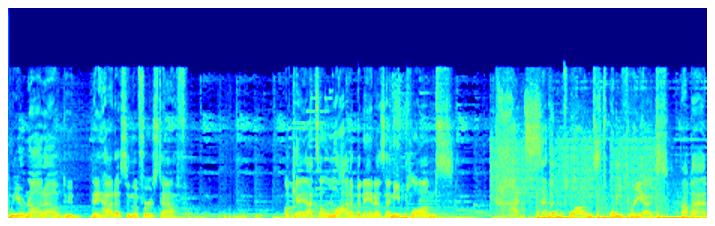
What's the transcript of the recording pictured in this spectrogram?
We are not out, dude. They had us in the first half. Okay, that's a lot of bananas. I need plums. God, seven plums. 23x. Not bad.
